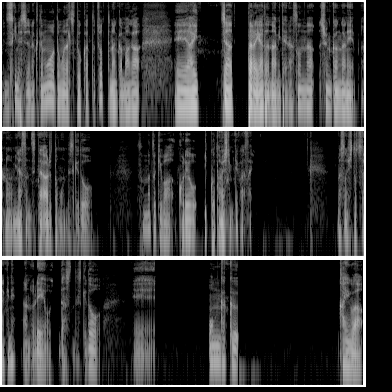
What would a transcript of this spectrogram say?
別に好きな人じゃなくても友達とかとちょっとなんか間が、えー、空いちゃったら嫌だなみたいな、そんな瞬間がね、あの、皆さん絶対あると思うんですけど、そんな時はこれを一個試してみてください。まあ、その一つだけね、あの、例を出すんですけど、えー、音楽、会話、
